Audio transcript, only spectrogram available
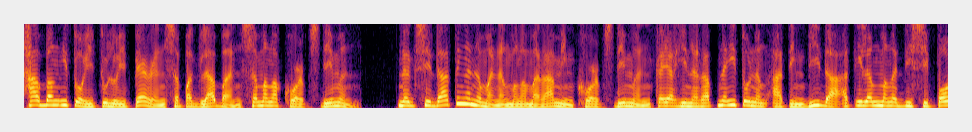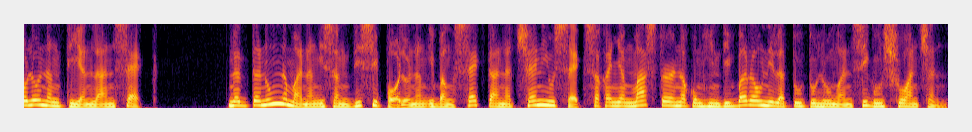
habang ito'y tuloy parent sa paglaban sa mga corpse demon. Nagsidatingan naman ang mga maraming corpse demon kaya hinarap na ito ng ating bida at ilang mga disipolo ng Tianlan sect. Nagtanong naman ang isang disipolo ng ibang sekta na Chen Yu sect sa kanyang master na kung hindi ba raw nila tutulungan si Gu Xuanchen.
